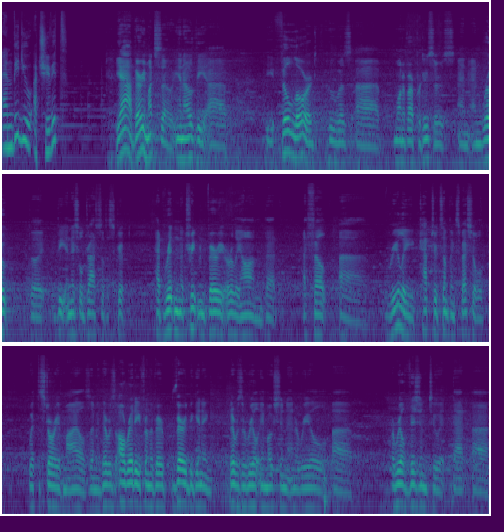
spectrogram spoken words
and did you achieve it? Yeah, very much so. You know, the, uh, the Phil Lord, who was uh, one of our producers and, and wrote the, the initial drafts of the script, had written a treatment very early on that I felt uh, really captured something special with the story of Miles. I mean, there was already from the very very beginning there was a real emotion and a real uh, a real vision to it that uh,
